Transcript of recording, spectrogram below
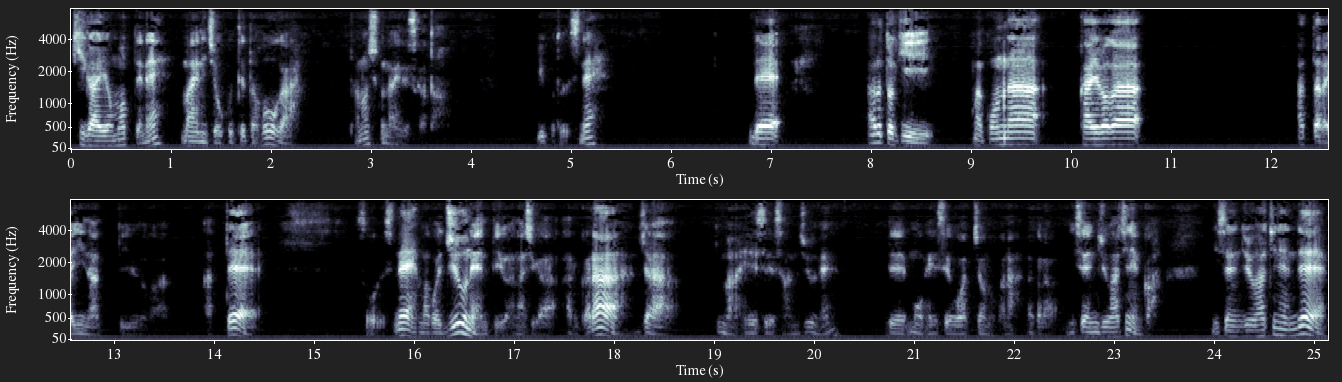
気概を持ってね、毎日送ってた方が楽しくないですかということですね。で、ある時、まあこんな会話があったらいいなっていうのがあって、そうですね。まあこれ10年っていう話があるから、じゃあ今平成30年で、もう平成終わっちゃうのかな。だから2018年か。2018年で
